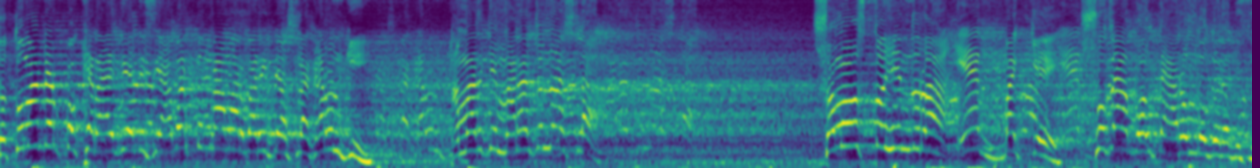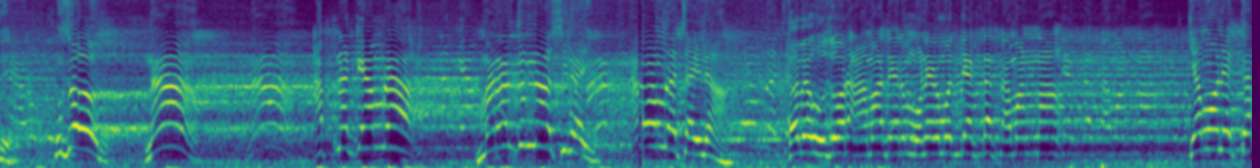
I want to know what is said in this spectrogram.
তো তোমাদের পক্ষের আইডিয়া দিছি, আবার তোমরা আমার বাড়িতে আসলা, কারণ কি আমার কি মারার জন্য আসলা সমস্ত হিন্দুরা এক বাক্যে সোজা বলতে আরম্ভ করে দিছে। হুজুর, না, আপনাকে আমরা মারার জন্য আসি নাই আমরা চাই না। তবে হুজুর, আমাদের মনের মধ্যে একটা তামান্না, কেমন একটা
